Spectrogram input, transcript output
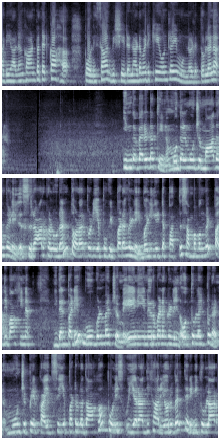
அடையாளம் காண்பதற்காக போலீசார் விசேட நடவடிக்கை ஒன்றை முன்னெடுத்துள்ளனர். இந்த வருடத்தின் முதல் மூன்று மாதங்களில் சிறார்களுடன் தொடர்புடைய புகைப்படங்களை வெளியிட்ட பத்து சம்பவங்கள் பதிவாகின. இதன்படி கூகுள் மற்றும் ஏனைய நிறுவனங்களின் ஒத்துழைப்புடன் மூன்று பேர் கைது செய்யப்பட்டுள்ளதாக போலீஸ் உயர் அதிகாரி ஒருவர் தெரிவித்துள்ளார்.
